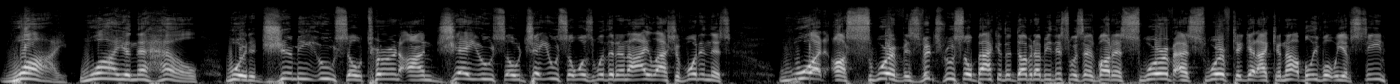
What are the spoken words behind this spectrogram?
why, why in the hell would Jimmy Uso turn on Jey Uso? Jey Uso was within an eyelash of winning this. What a swerve. Is Vince Russo back in the WWE? This was about as swerve as swerve can get. I cannot believe what we have seen,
